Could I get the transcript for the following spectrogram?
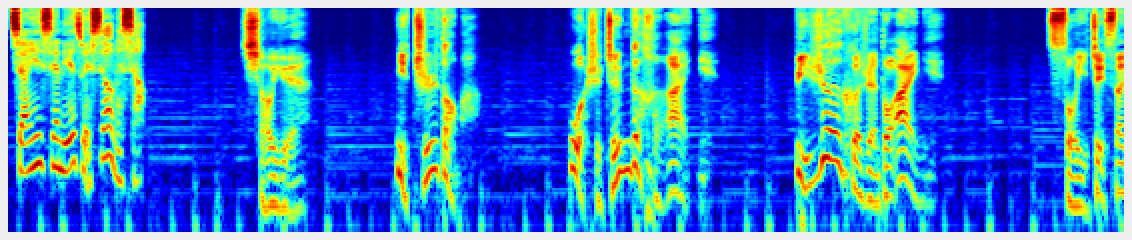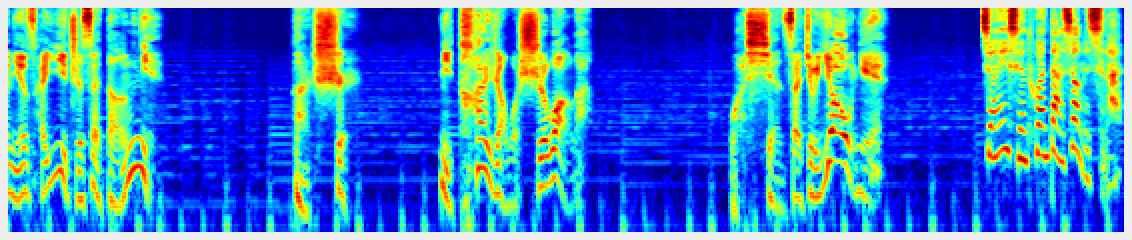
蒋一贤咧嘴笑了笑。小雨，你知道吗？我是真的很爱你，比任何人都爱你，所以这三年才一直在等你。但是，你太让我失望了。我现在就要你！蒋一贤突然大笑了起来。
